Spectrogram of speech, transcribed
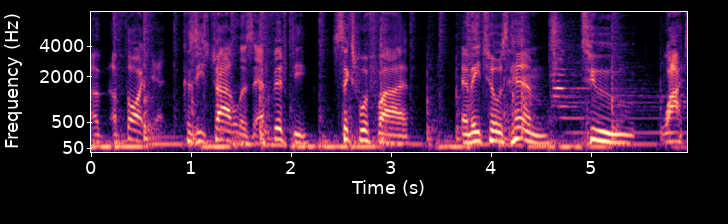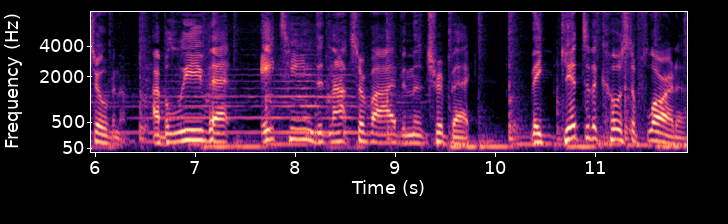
a, a thought yet because he's childless at 50, six foot five, and they chose him to watch over them. I believe that 18 did not survive in the trip back. They get to the coast of Florida,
